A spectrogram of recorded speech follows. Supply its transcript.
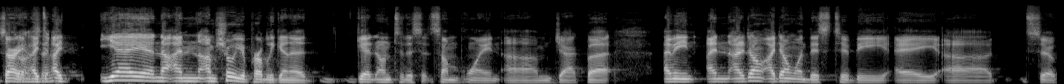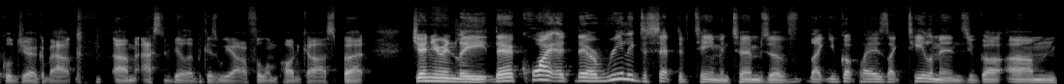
Sorry, I, I, yeah yeah no, and I'm sure you're probably gonna get onto this at some point, um, Jack. But I mean, and I don't, I don't want this to be a uh, circle jerk about um, Aston Villa because we are a Fulham podcast, but genuinely, they're quite, a, they're a really deceptive team in terms of like you've got players like Tielemans, you've got um,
